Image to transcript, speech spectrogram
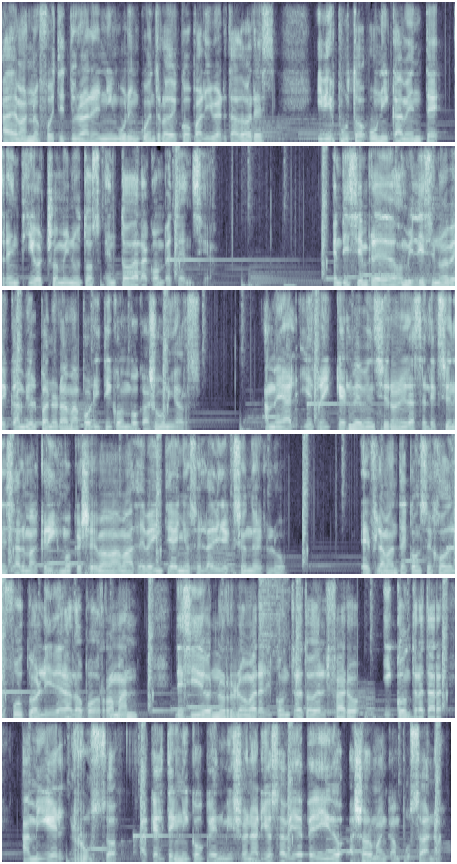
Además no fue titular en ningún encuentro de Copa Libertadores y disputó únicamente 38 minutos en toda la competencia. En diciembre de 2019 cambió el panorama político en Boca Juniors. Ameal y Riquelme vencieron en las elecciones al macrismo que llevaba más de 20 años en la dirección del club. El flamante Consejo del Fútbol, liderado por Román, decidió no renovar el contrato del Faro y contratar a Miguel Russo, aquel técnico que en Millonarios había pedido a Jorman Campuzano.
